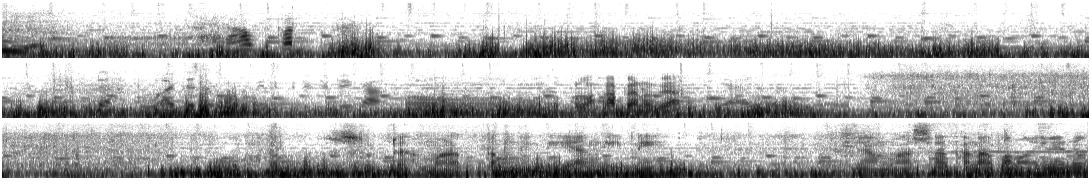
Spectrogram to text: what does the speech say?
banget Dapat. Udah, dua aja cukup gede-gede Kang. oh, untuk pelengkap ya no ya Ya aja. sudah matang ini yang ini yang masakan apa no ini no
